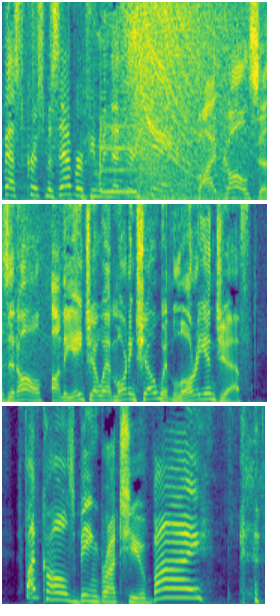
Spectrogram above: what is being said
Best Christmas ever if you win that 30K. Five calls says it all on the HOM Morning Show with Lori and Jeff. Five calls being brought to you by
